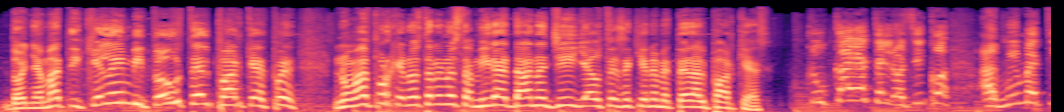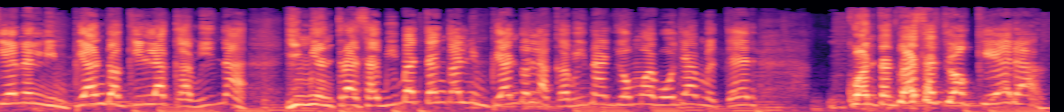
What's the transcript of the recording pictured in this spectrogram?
Doña Mati, ¿quién le invitó a usted al podcast? Pues, nomás porque no está nuestra amiga Dana G, ya usted se quiere meter al podcast. Tú cállate, los hijos. A mí me tienen limpiando aquí la cabina. Y mientras a mí me tengan limpiando la cabina, yo me voy a meter cuantas veces yo quiera.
